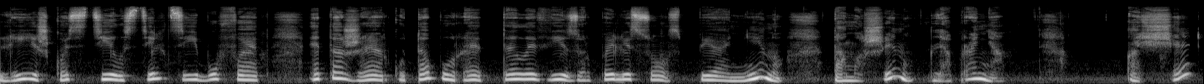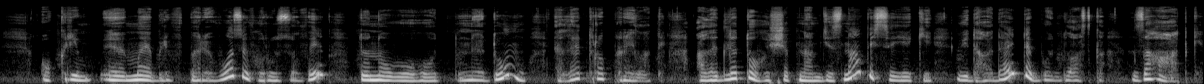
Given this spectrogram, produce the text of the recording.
Ліжко, стіл, стільці, буфет, етажерку, табурет, телевізор, пилісос, піаніно та машину для прання. А ще, окрім е, меблів, перевозив грузовик до нового е, дому електроприлади. Але для того, щоб нам дізнатися, які, відгадайте, будь ласка, загадки.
